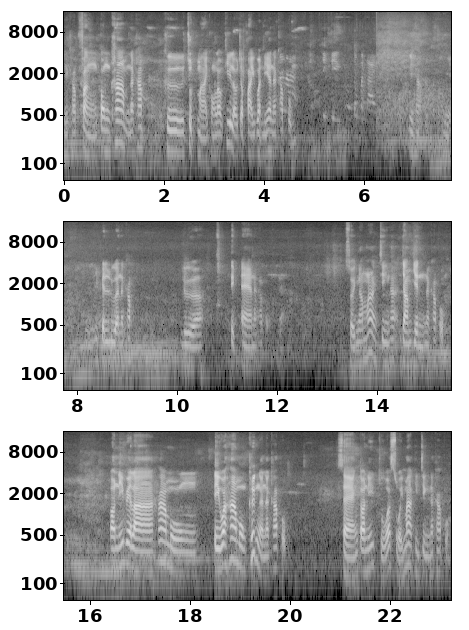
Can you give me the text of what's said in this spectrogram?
นี่ครับฝั่งตรงข้ามนะครับ คือจุดหมายของเราที่เราจะไปวันนี้นะครับ ผมนี่ฮะนี่นี่เป็นเรือนะครับ เรือติดแอร์นะครับ สวยงามมากจริงฮะยามเย็นนะครับผม ตอนนี้เวลาห้าโมงตีว่าห้าโมงครึ่งอะนะครับผม แสงตอนนี้ถือว่าสวยมากจริง ๆ นะครับผม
